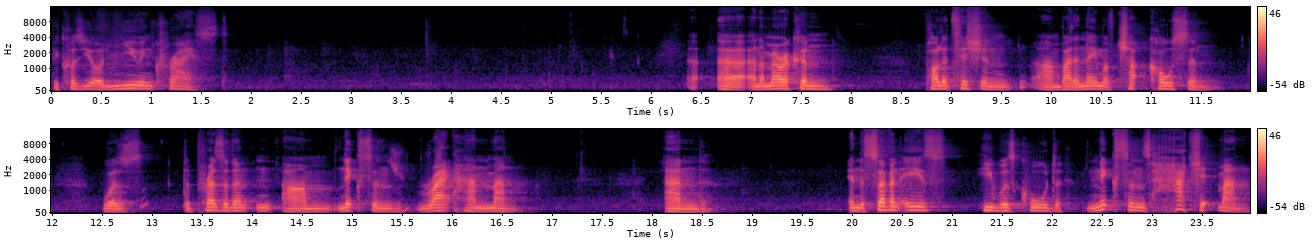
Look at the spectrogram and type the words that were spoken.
Because you're new in Christ. Uh, uh, an American politician um, by the name of Chuck Colson was the President um, Nixon's right hand man. And in the 70s, he was called Nixon's hatchet man.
